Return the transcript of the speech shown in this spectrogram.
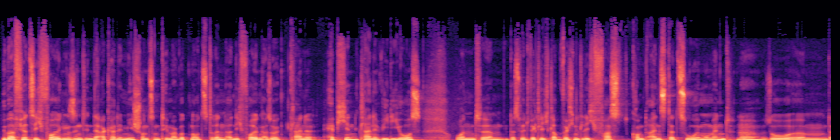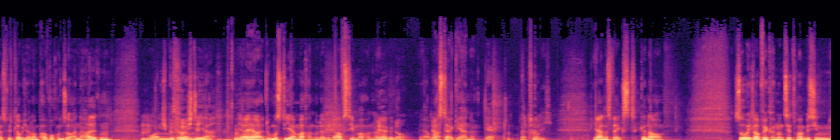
Über 40 Folgen sind in der Akademie schon zum Thema GoodNotes drin. Also nicht Folgen, also kleine Häppchen, kleine Videos. Und ähm, das wird wirklich, ich glaube, wöchentlich fast kommt eins dazu im Moment. Ne? Mhm. So, ähm, das wird, glaube ich, auch noch ein paar Wochen so anhalten. Mhm, Und, ich befürchte ähm, ja. Ja, ja, du musst die ja machen oder du darfst die machen. Ne? Ja, genau. Ja, machst ja, ja gerne. Ja, natürlich. Ja, das wächst, genau. So, ich glaube, wir können uns jetzt mal ein bisschen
